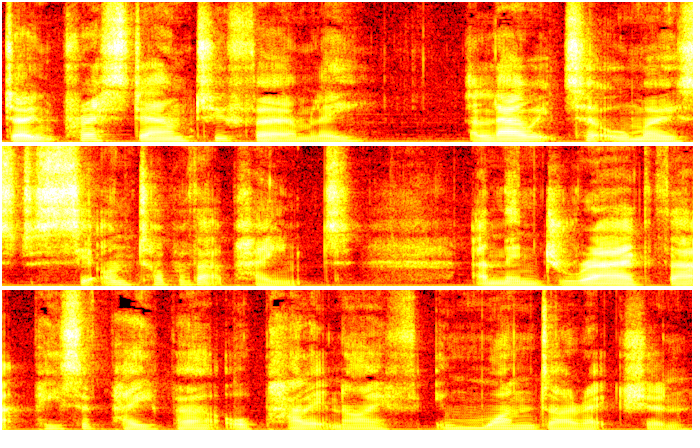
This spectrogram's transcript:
Don't press down too firmly. Allow it to almost sit on top of that paint and then drag that piece of paper or palette knife in one direction.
